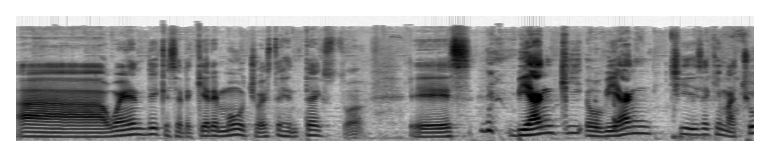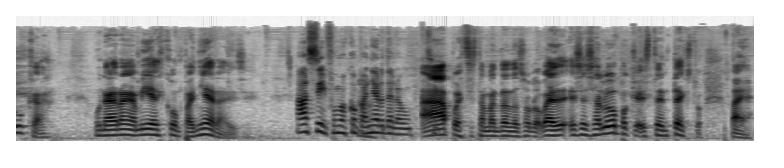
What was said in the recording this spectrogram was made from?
a Wendy, que se le quiere mucho. Este es en texto. Es Bianchi o Bianchi, dice aquí Machuca. Una gran amiga, es compañera, dice. Ah, sí, fuimos compañeros de la U. Ah, pues te está mandando solo. Vaya, ese saludo porque está en texto. Vaya,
